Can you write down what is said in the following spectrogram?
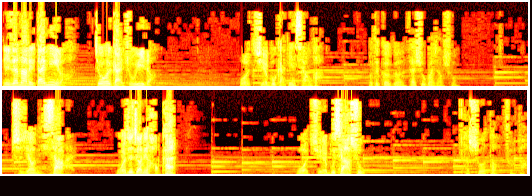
你在那里待腻了，就会改主意的。我绝不改变想法。”我的哥哥在树冠上说：“只要你下来，我就叫你好看。”我绝不下树。他说到做到。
